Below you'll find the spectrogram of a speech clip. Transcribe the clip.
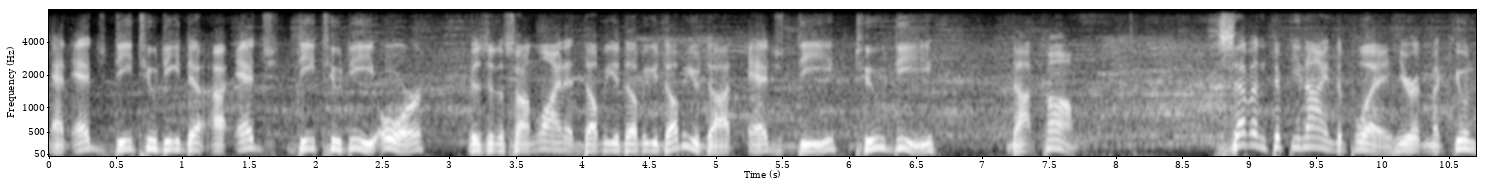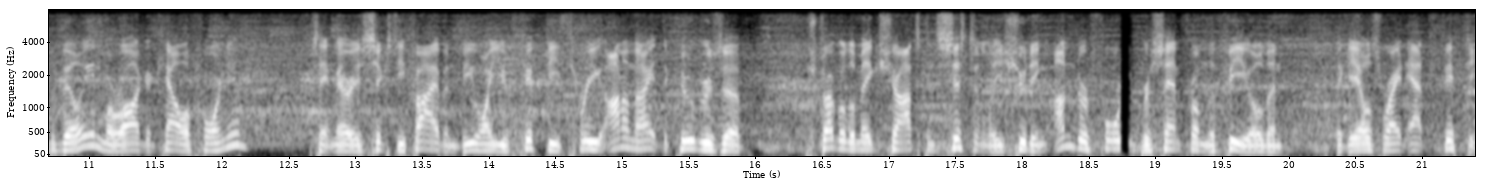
at Edge D2D, uh, Edge D2D or Visit us online at www.edged2d.com. 7.59 to play here at McKeon Pavilion, Moraga, California. St. Mary's 65 and BYU 53 on a night the Cougars have struggled to make shots consistently, shooting under 40% from the field, and the Gales right at 50.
